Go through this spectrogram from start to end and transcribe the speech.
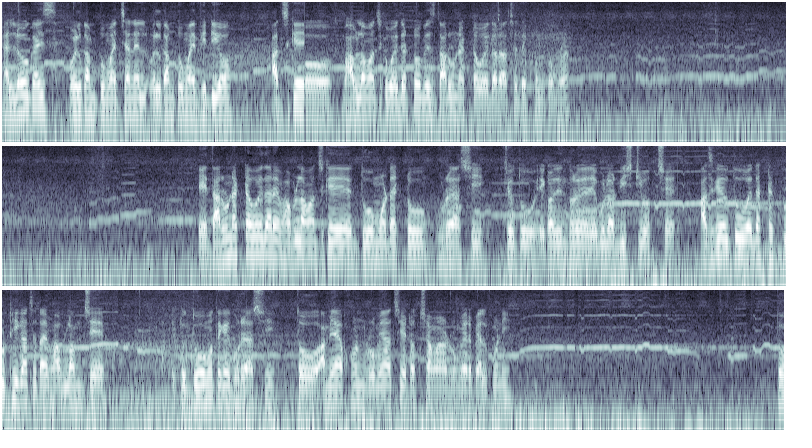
Hello guys welcome to my channel welcome to my video আজকে ভাবলাম আজকে ওয়েদারটাও বেশ দারুণ একটা ওয়েদার আছে, দেখুন তোমরা। এই দারুণ একটা ওয়েদারে ভাবলাম আজকে দুমোটা একটু ঘুরে আসি, যেহেতু এ কদিন ধরে রেগুলার বৃষ্টি হচ্ছে। আজকে যেহেতু ওয়েদারটা একটু ঠিক আছে, তাই ভাবলাম যে একটু দুমো থেকে ঘুরে আসি। তো আমি এখন রুমে আছি, এটা হচ্ছে আমার রুমের ব্যালকনি তো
